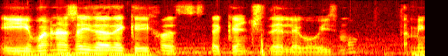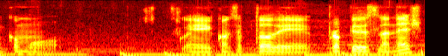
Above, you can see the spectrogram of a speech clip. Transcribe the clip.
Y bueno, esa idea de que dijo este Kench del egoísmo, también como eh, concepto de propio de Slanesh.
